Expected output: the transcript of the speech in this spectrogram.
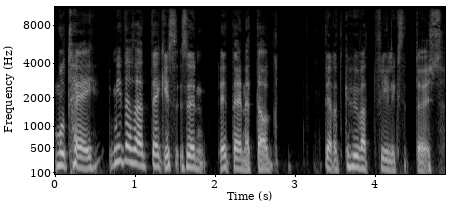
mut hei, mitä sä tekis sen eteen, että on, tiedätkö, hyvät fiilikset töissä?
